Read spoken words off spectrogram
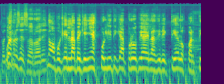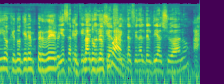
¿Por qué Bueno, son esos errores? No, porque es la pequeñez política propia de las directivas de los partidos que no quieren perder ¿Y esa pequeñez no lo que afecta al final del día al ciudadano? A-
